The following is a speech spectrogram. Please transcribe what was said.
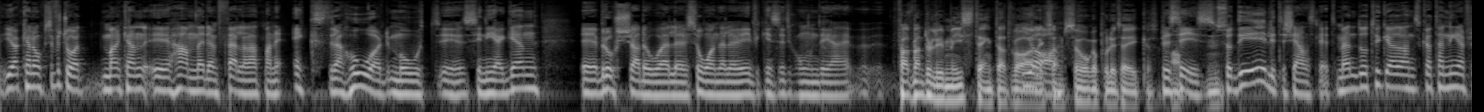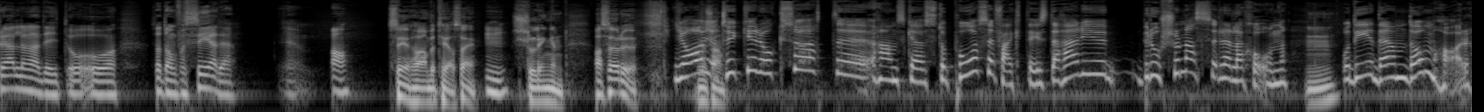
jag kan också förstå att man kan eh, hamna i den fällan att man är extra hård mot eh, sin egen eh, brorsa då eller son eller i vilken situation det är. För att man inte blir misstänkt att vara Ja. liksom, svågerpolitik. och så. Precis, Ja. så det är lite känsligt. Men då tycker jag att han ska ta ner föräldrarna dit och, och, så att de får se det. Eh, Ja. Se hur han beter sig. Mm. Slingen. Vad säger du? Ja, jag tycker också att eh, han ska stå på sig faktiskt. Det här är ju brorsornas relation och det är den de har.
